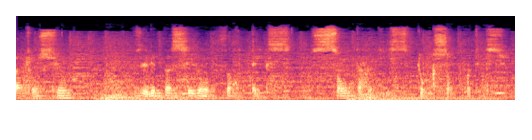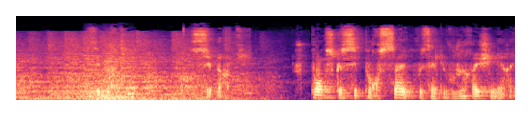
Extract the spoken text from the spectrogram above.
Attention, vous allez passer dans le vortex sans tardis, donc sans protection. C'est parti? C'est parti. Je pense que c'est pour ça que vous allez vous régénérer.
